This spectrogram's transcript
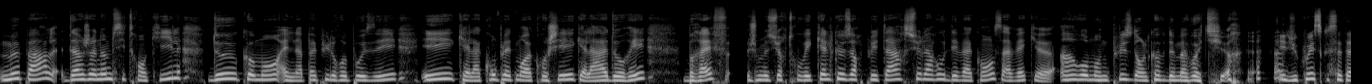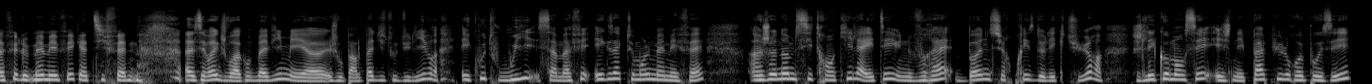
me parle d'un jeune homme si tranquille, de comment elle n'a pas pu le reposer et qu'elle a complètement accroché, qu'elle a adoré. Bref, je me suis retrouvée quelques heures plus tard sur la route des vacances avec euh, un roman de plus dans le coffre de ma voiture. et du coup, est-ce que ça t'a fait le même effet qu'à Tiffen euh, C'est vrai que je vous raconte ma vie, mais euh, je vous parle pas du tout du livre. Écoute, oui, ça m'a fait exactement le même effet. Un jeune homme si tranquille a été une vraie bonne surprise de lecture. Je l'ai commencé et je n'ai pas pu le reposer.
